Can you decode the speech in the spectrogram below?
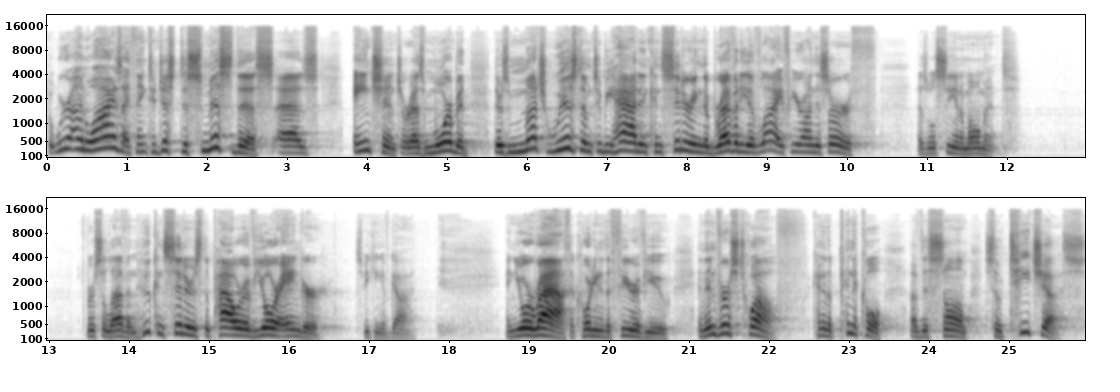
But we're unwise, I think, to just dismiss this as ancient or as morbid. There's much wisdom to be had in considering the brevity of life here on this earth, as we'll see in a moment. Verse 11 Who considers the power of your anger? Speaking of God. And your wrath according to the fear of you. And then verse 12, kind of the pinnacle of this psalm. So teach us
